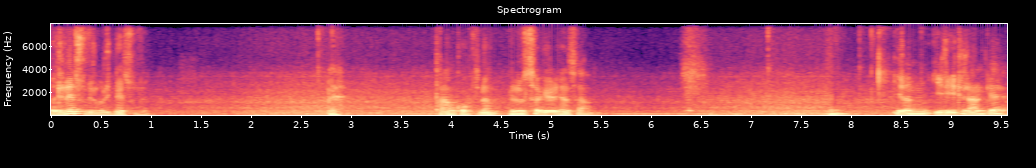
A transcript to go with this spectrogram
어린애 수준, 어린애 수준. 네. 다음 곡지는 윤석열 현상. 이런 일이 일어나는 게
